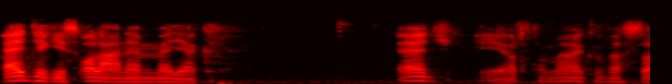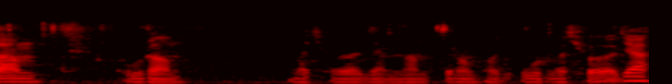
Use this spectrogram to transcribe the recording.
Egy egész alá nem megyek. Egy ért megveszem, uram, vagy hölgyem, nem tudom, hogy úr vagy hölgye.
